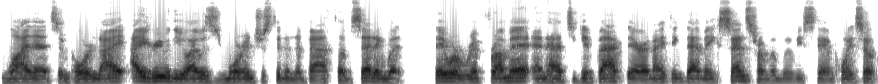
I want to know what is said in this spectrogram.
why that's important. I I agree with you. I was more interested in the bathtub setting, but they were ripped from it and had to get back there, and I think that makes sense from a movie standpoint. So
